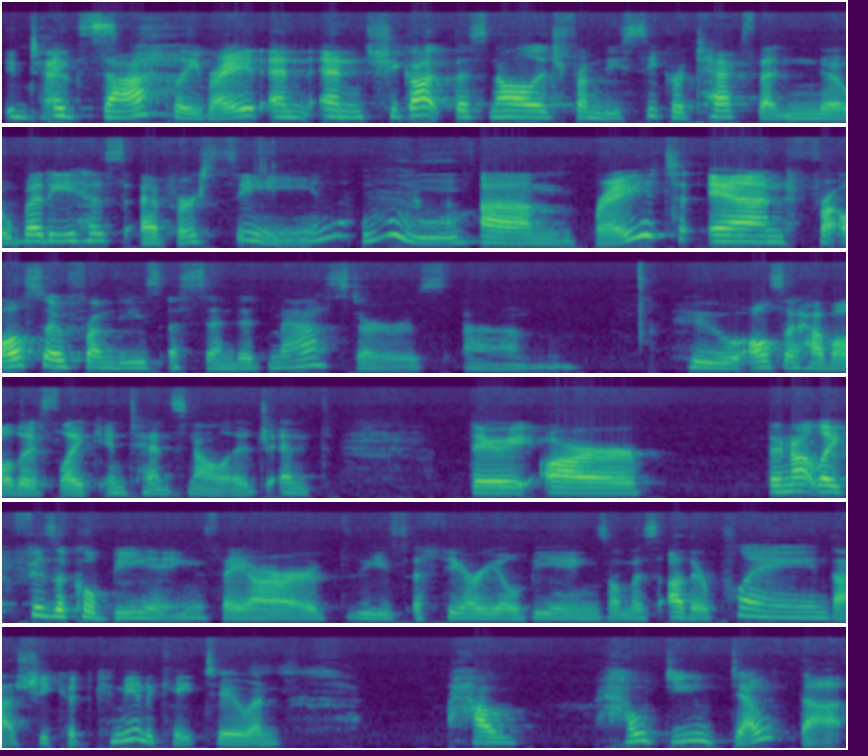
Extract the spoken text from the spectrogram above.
intense. Exactly, right? And and she got this knowledge from these secret texts that nobody has ever seen. Ooh. Um, right? And for also from these ascended masters. Um, who also have all this like intense knowledge and they are they're not like physical beings they are these ethereal beings on this other plane that she could communicate to and how how do you doubt that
